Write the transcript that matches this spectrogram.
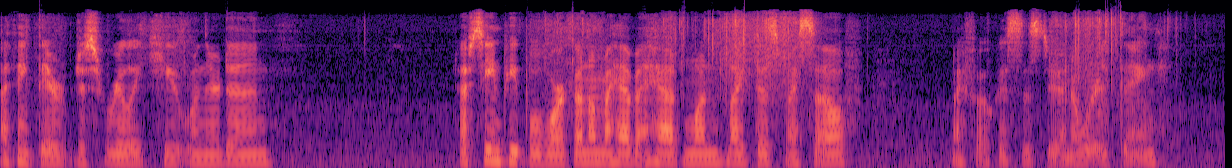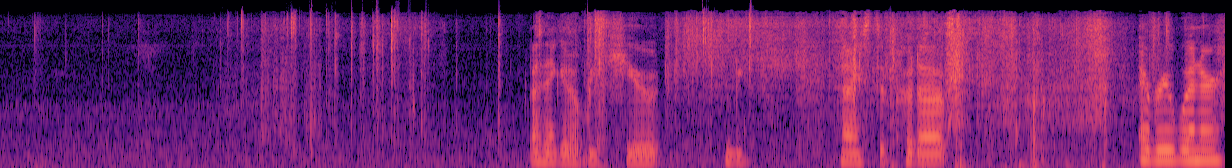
I think they're just really cute when they're done. I've seen people work on them. I haven't had one like this myself. My focus is doing a weird thing. I think it'll be cute. It'll be nice to put up every winter.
